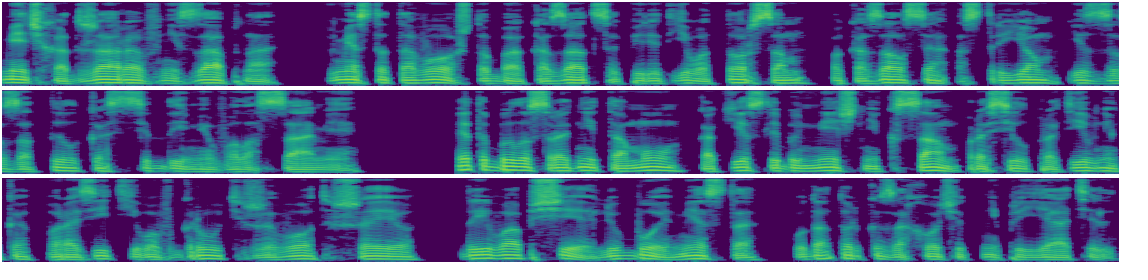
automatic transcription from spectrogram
Меч Хаджара внезапно, Вместо того, чтобы оказаться перед его торсом, показался острием из-за затылка с седыми волосами. Это было сродни тому, как если бы мечник сам просил противника поразить его в грудь, живот, шею, да и вообще любое место, куда только захочет неприятель.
